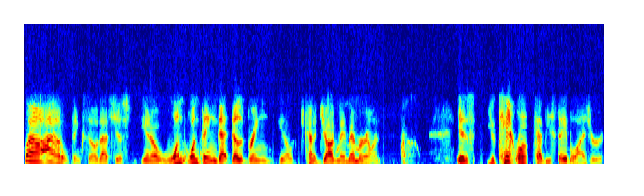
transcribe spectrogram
well i don't think so that's just you know one one thing that does bring you know kind of jog my memory on is you can't run a heavy stabilizer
